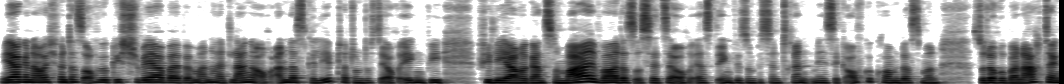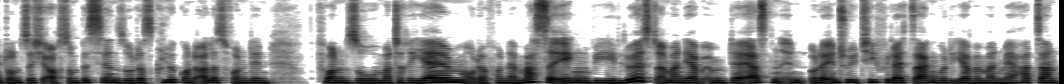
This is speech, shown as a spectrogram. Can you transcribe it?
ja, genau. Ich finde das auch wirklich schwer, weil wenn man halt lange auch anders gelebt hat und das ja auch irgendwie viele Jahre ganz normal war, das ist jetzt ja auch erst irgendwie so ein bisschen trendmäßig aufgekommen, dass man so darüber nachdenkt und sich auch so ein bisschen so das Glück und alles von den von so materiellem oder von der Masse irgendwie löst, weil man ja in der ersten in, oder intuitiv vielleicht sagen würde, ja, wenn man mehr hat, dann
